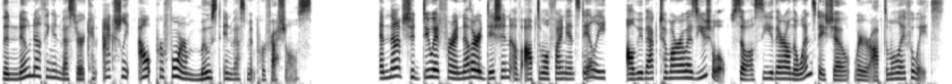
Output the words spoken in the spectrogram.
the know nothing investor can actually outperform most investment professionals. And that should do it for another edition of Optimal Finance Daily. I'll be back tomorrow as usual, so I'll see you there on the Wednesday show where your optimal life awaits.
